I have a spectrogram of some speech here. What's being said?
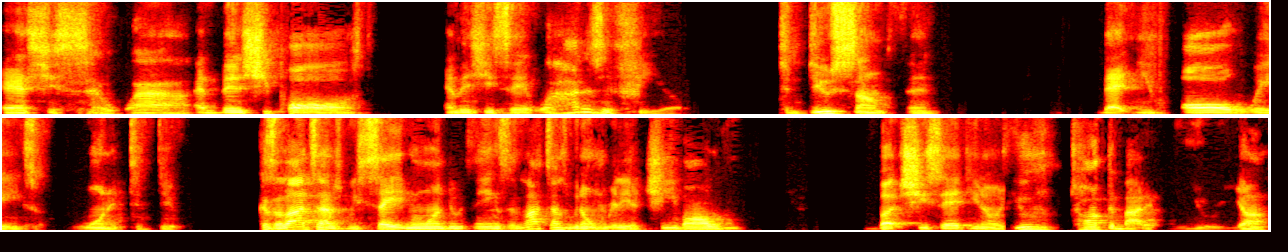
And she said, Wow. And then she paused and then she said, Well, how does it feel to do something that you've always wanted to do? Because a lot of times we say we want to do things, and a lot of times we don't really achieve all of them. But she said, You know, you've talked about it when you were young.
